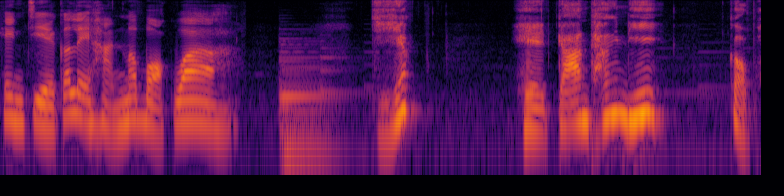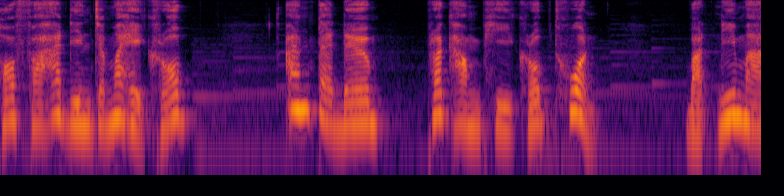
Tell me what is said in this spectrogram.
เฮงเจียก็เลยหันมาบอกว่า เจี๊ยบ เหตุการณ์ทั้งนี้ ก็เพราะฟ้าดินจะไม่ให้ครบ อันแต่เดิมพระคำพีร์ครบถ้วน บัดนี้มา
